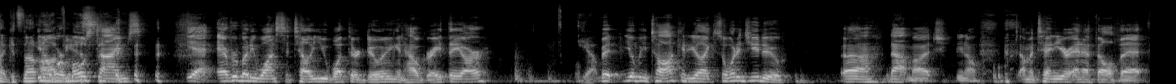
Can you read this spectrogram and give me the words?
Like it's not You know, obvious. where most times, yeah, everybody wants to tell you what they're doing and how great they are. yeah. But you'll be talking, you're like, so what did you do? Uh, not much. You know, I'm a 10 year NFL vet.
